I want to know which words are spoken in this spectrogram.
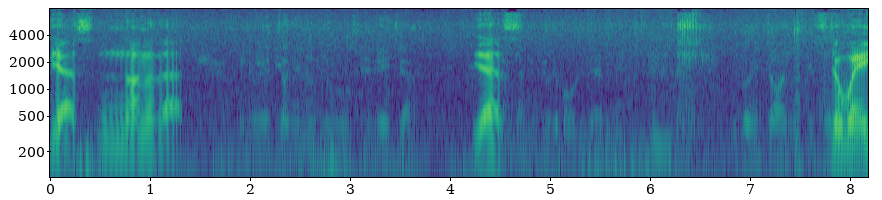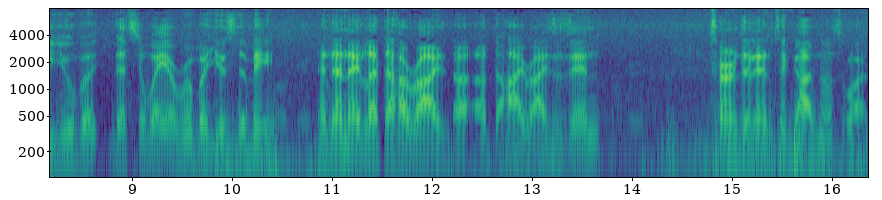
Yes, none of that. Yes. It's the way Yuba, that's the way Aruba used to be. And then they let the uh, uh, the high rises in, turned it into God knows what.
